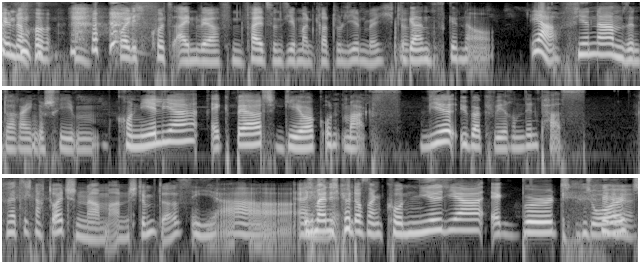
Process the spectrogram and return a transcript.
genau. Wollte ich kurz einwerfen, falls uns jemand gratulieren möchte. Ganz genau. Ja, vier Namen sind da reingeschrieben. Cornelia, Eckbert, Georg und Max. Wir überqueren den Pass. Hört sich nach deutschen Namen an, stimmt das? Ja. Ich meine, ich könnte auch sagen Cornelia, Eckbert, George.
